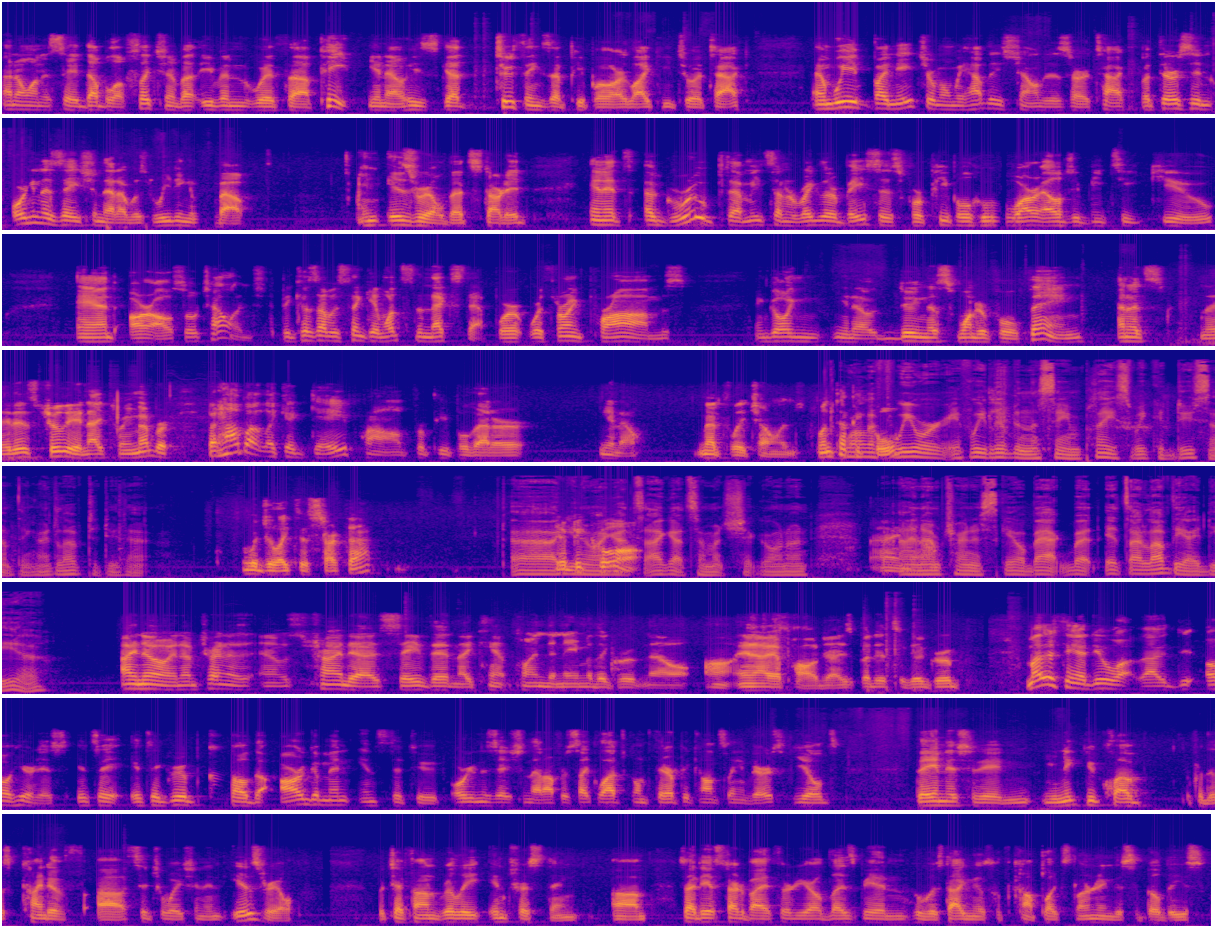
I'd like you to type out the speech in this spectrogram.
I don't want to say double affliction, but even with uh, Pete, you know, he's got two things that people are liking to attack. And we, by nature, when we have these challenges, are attacked. But there's an organization that I was reading about in Israel that started, and it's a group that meets on a regular basis for people who are LGBTQ and are also challenged. Because I was thinking, what's the next step? We're, we're throwing proms and going, you know, doing this wonderful thing and it's it is truly a night to remember. But how about like a gay prom for people that are, you know, mentally challenged? Wouldn't that well, be cool? if we were if we lived in the same place, we could do something. I'd love to do that. Would you like to start that? Uh, It'd you be know, cool. I got, I got so much shit going on, and I'm trying to scale back. But it's I love the idea. I know, and I'm trying to. I was trying to. I saved it, and I can't find the name of the group now, uh, and I apologize. But it's a good group. Another thing I do, I do. Oh, here it is. It's a it's a group called the Argument Institute, organization that offers psychological and therapy counseling in various fields. They initiated a unique new club for this kind of uh, situation in Israel, which I found really interesting. Um, this idea started by a 30 year old lesbian who was diagnosed with complex learning disabilities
